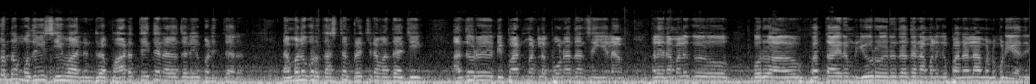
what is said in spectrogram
கொண்டும் உதவி செய்வான் என்ற பாடத்தை தான் நல்ல படித்தார். நம்மளுக்கு ஒரு கஷ்டம் பிரச்சனை வந்தாச்சு அந்த ஒரு டிபார்ட்மெண்ட்ல போனால் தான் செய்யலாம். அல்லது நம்மளுக்கு ஒரு பத்தாயிரம் யூரோ இருந்தால் தான் நம்மளுக்கு பண்ணலாம்னு முடியாது.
